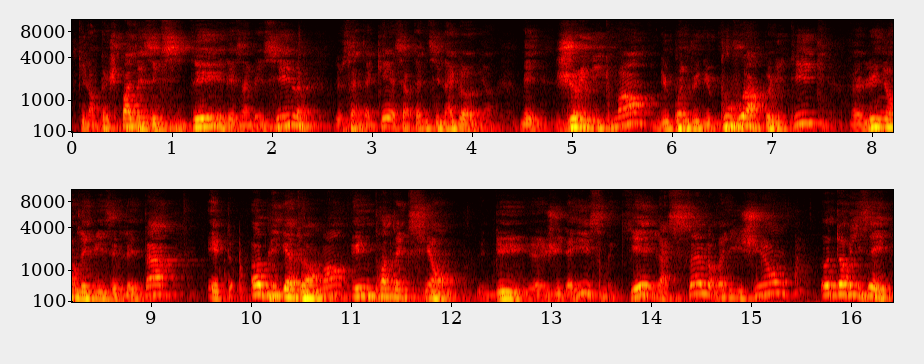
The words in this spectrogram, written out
ce qui n'empêche pas des excités et des imbéciles de s'attaquer à certaines synagogues. Mais juridiquement, du point de vue du pouvoir politique, l'union de l'Église et de l'État est obligatoirement une protection du judaïsme qui est la seule religion autorisée.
